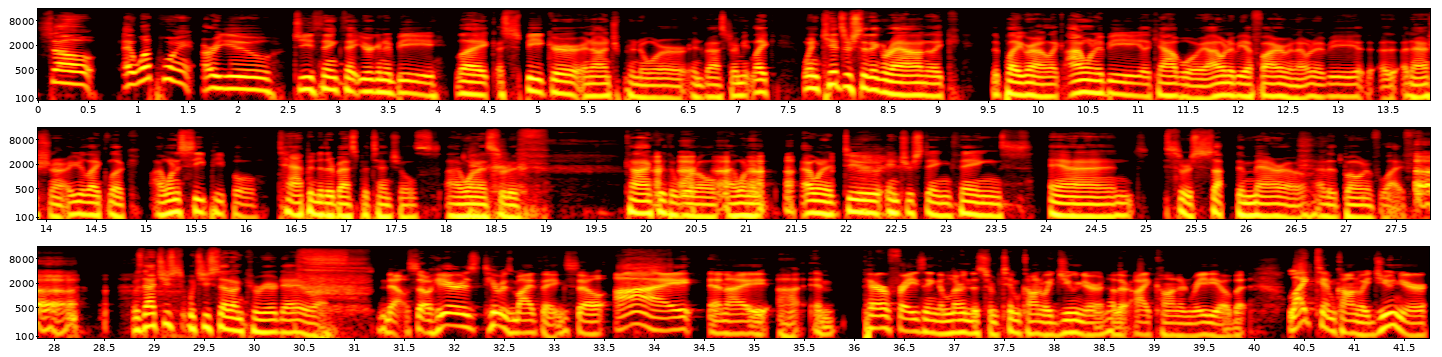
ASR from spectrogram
So at what point are you do you think that you're going to be like a speaker an entrepreneur investor? I mean like when kids are sitting around like the playground like i want to be a cowboy. I want to be a fireman. I want to be a, a, an astronaut. Are you like look i want to see people tap into their best potentials. I want to sort of conquer the world. I want to i want to do interesting things and sort of suck the marrow out of the bone of life was that you, what you said on career day or what? no. So here's here was my thing. So I and I uh, am paraphrasing and learned this from Tim Conway Jr., another icon in radio. But like Tim Conway Jr.,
